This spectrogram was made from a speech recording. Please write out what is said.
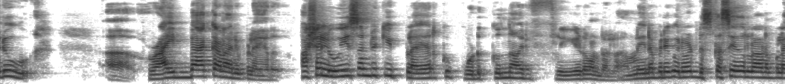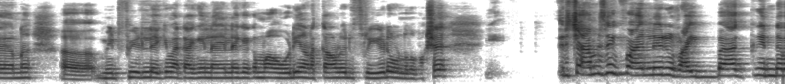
ഒരു റൈറ്റ് ബാക്കാണ് ഒരു പ്ലെയർ പക്ഷെ ലൂയിസ് എൻഡ്രിക്ക് ഈ പ്ലെയർക്ക് കൊടുക്കുന്ന ഒരു ഫ്രീഡം ഉണ്ടല്ലോ. നമ്മൾ ഇതിനെപ്പറ്റി ഒരുപാട് ഡിസ്കസ് ചെയ്തിട്ടുള്ളതാണ് പ്ലെയറിന് മിഡ്ഫീൽഡിലേക്കും അറ്റാക്കിംഗ് ലൈനിലേക്കൊക്കെ ഓടി നടക്കാനുള്ള ഒരു ഫ്രീഡം ഉണ്ടെന്ന്. പക്ഷേ ഒരു ചാമ്പ്യൻസ് ലീഗ് ഫൈനലിൽ ഒരു റൈറ്റ് ബാക്കിന്റെ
